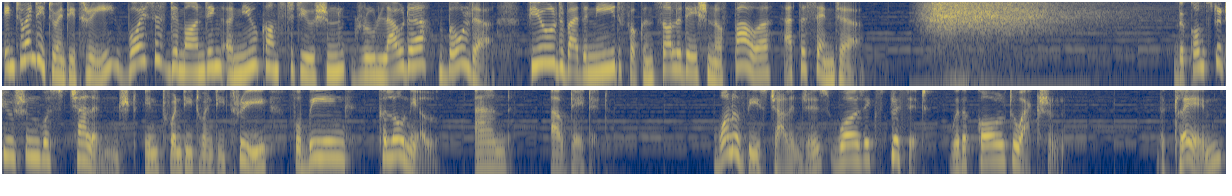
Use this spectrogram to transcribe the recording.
In 2023, voices demanding a new constitution grew louder, bolder, fueled by the need for consolidation of power at the centre. The constitution was challenged in 2023 for being colonial and outdated. One of these challenges was explicit with a call to action the claim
